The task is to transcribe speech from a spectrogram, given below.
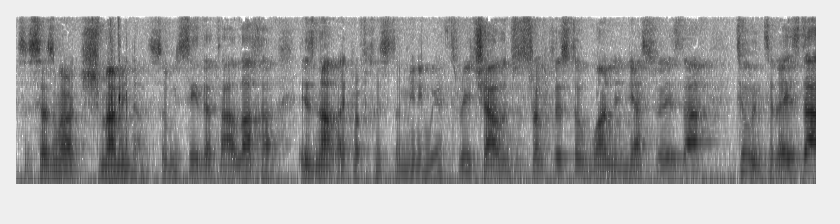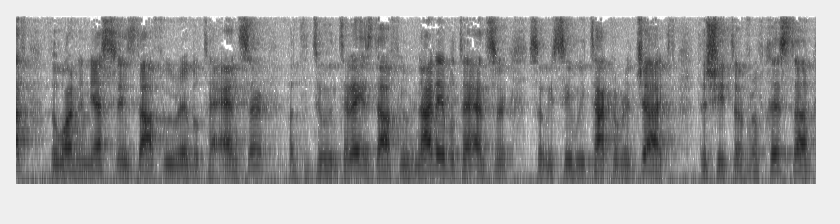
So it says Mar Shmamina. So we see that the halacha is not like Rav Chisda, meaning we have three challenges to Rav Chisda, one in yesterday's daf, two in today's daf. The one in yesterday's daf we were able to answer, but the two in today's daf we were not able to answer. So we see we taka reject the shitta of Rav Chisda,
